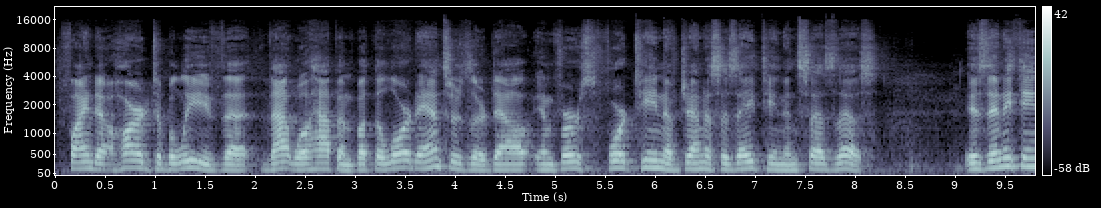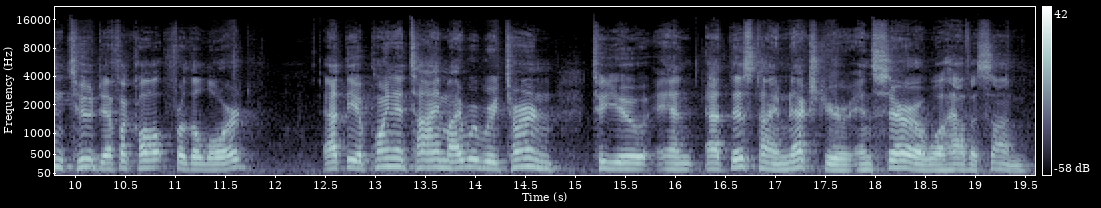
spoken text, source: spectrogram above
find it hard to believe that that will happen, but the Lord answers their doubt in verse 14 of Genesis 18 and says this Is anything too difficult for the Lord? At the appointed time, I will return to you, and at this time next year, and Sarah will have a son.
